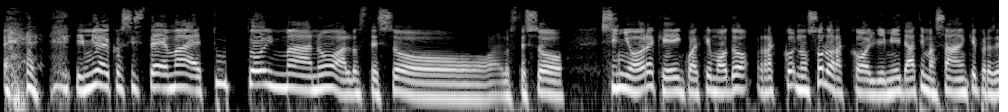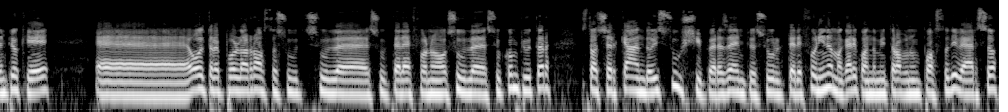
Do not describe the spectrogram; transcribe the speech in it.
il mio ecosistema è tutto in mano allo stesso, allo stesso signore che in qualche modo racco- non solo raccoglie i miei dati, ma sa anche, per esempio, che eh, oltre al pollo arrosto sul, sul, sul telefono, sul, sul, computer, sto cercando i sushi, per esempio, sul telefonino, magari quando mi trovo in un posto diverso,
